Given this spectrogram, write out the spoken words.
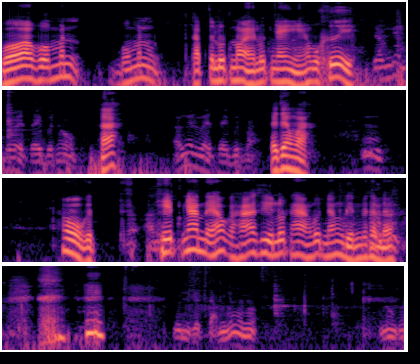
บอกว่าผมมัน ผมมันขับแต่รถน้อยรถใหญ่นี่เขาบ่เคยเจ้าเงินไปไว้ใส่เบิดเฮาฮะเอาเงินไว้ใส่เบิดบ่แต่จังว่าอืมเขาก็อันเฮ็ดงานได้เขาก็หาซื้อรถห้างรถหยังเด่นไปซั่นแหล้วคุณก็จำเนาะเนาะลุงก็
